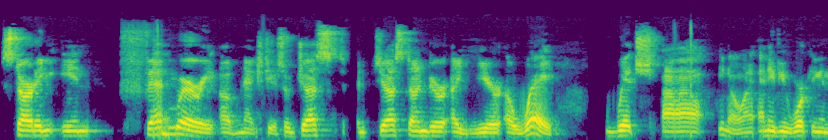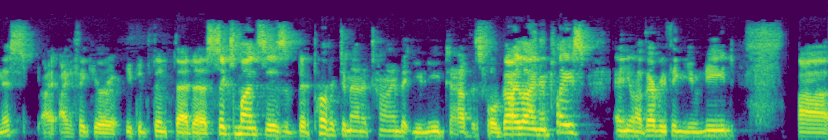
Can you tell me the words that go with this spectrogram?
starting in February of next year, so just just under a year away which uh, you know any of you working in this i, I think you're you can think that uh, six months is the perfect amount of time that you need to have this full guideline in place and you'll have everything you need. Uh,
